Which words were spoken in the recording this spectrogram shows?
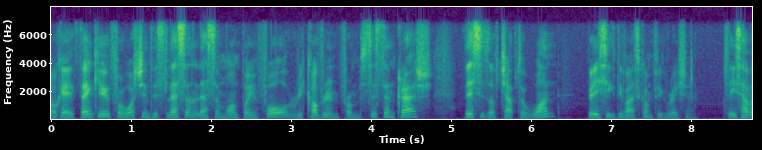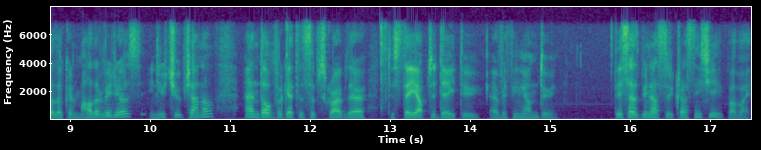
Okay, thank you for watching this lesson, lesson 1.4, recovering from system crash. This is of chapter 1, basic device configuration. Please have a look at my other videos in YouTube channel and don't forget to subscribe there to stay up to date to everything I'm doing. This has been Astrit Krasniqi. Bye bye.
